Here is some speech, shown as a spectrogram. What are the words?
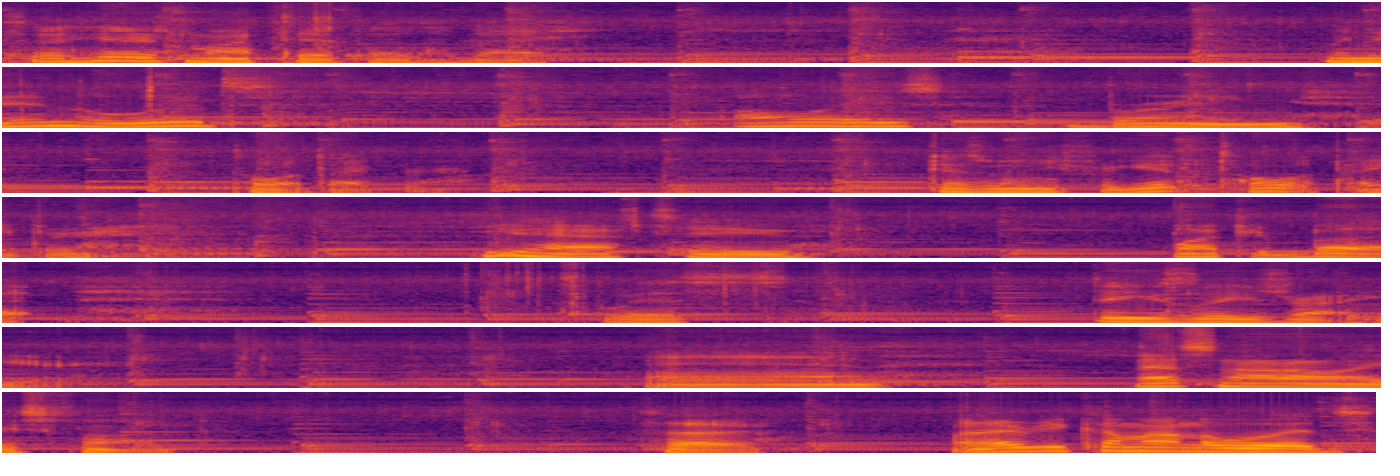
So here's my tip of the day. When you're in the woods, always bring toilet paper. Because when you forget toilet paper, you have to wipe your butt with these leaves right here. And that's not always fun. So, whenever you come out in the woods,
